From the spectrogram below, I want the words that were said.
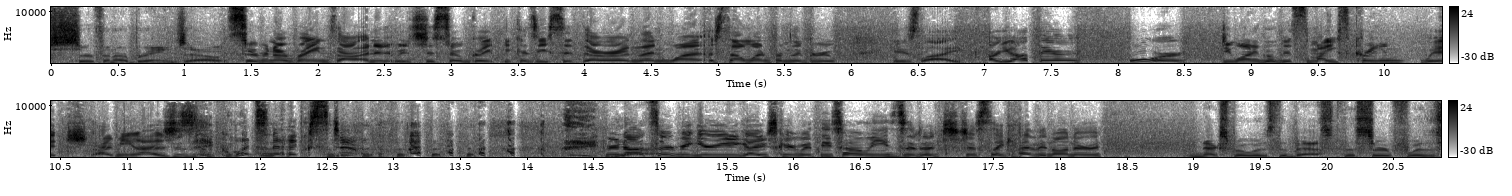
Surfing our brains out. Surfing our brains out, and it was just so great because you sit there, and then one, someone from the group is like, "Are you out there?" Or do you want to go get some ice cream? Which I mean, I was just like, "What's next?" you're not surfing, you're eating ice cream with these homies, and it's just like heaven on earth. Nexpa was the best. The surf was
